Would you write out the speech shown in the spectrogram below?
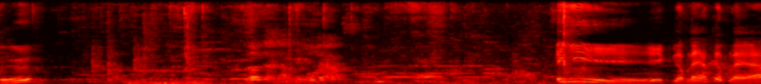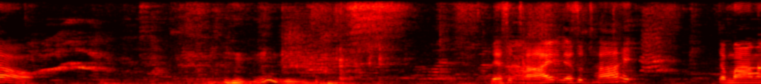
ปึ๊บเริ่มจากยังพี่โอ้ยอะอีเกือบแล้วเกือบแล้วอื้อหือ เหลือสุดท้าย เหลือสุดท้าย จะมาไหม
